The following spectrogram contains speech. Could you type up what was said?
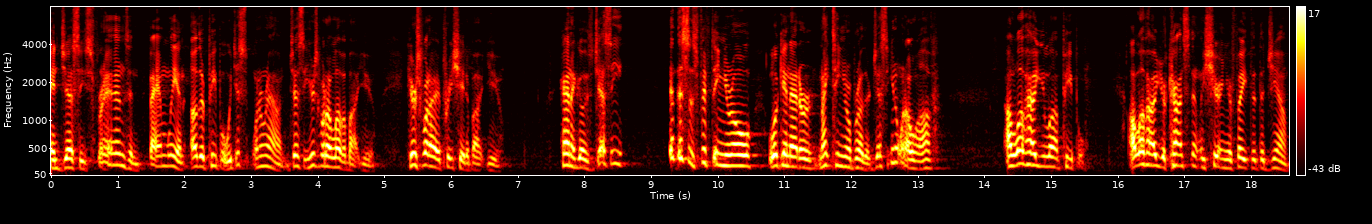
And Jesse's friends and family and other people, we just went around. Jesse, here's what I love about you. Here's what I appreciate about you. Hannah goes, Jesse, this is 15 year old looking at her 19 year old brother. Jesse, you know what I love? I love how you love people. I love how you're constantly sharing your faith at the gym.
